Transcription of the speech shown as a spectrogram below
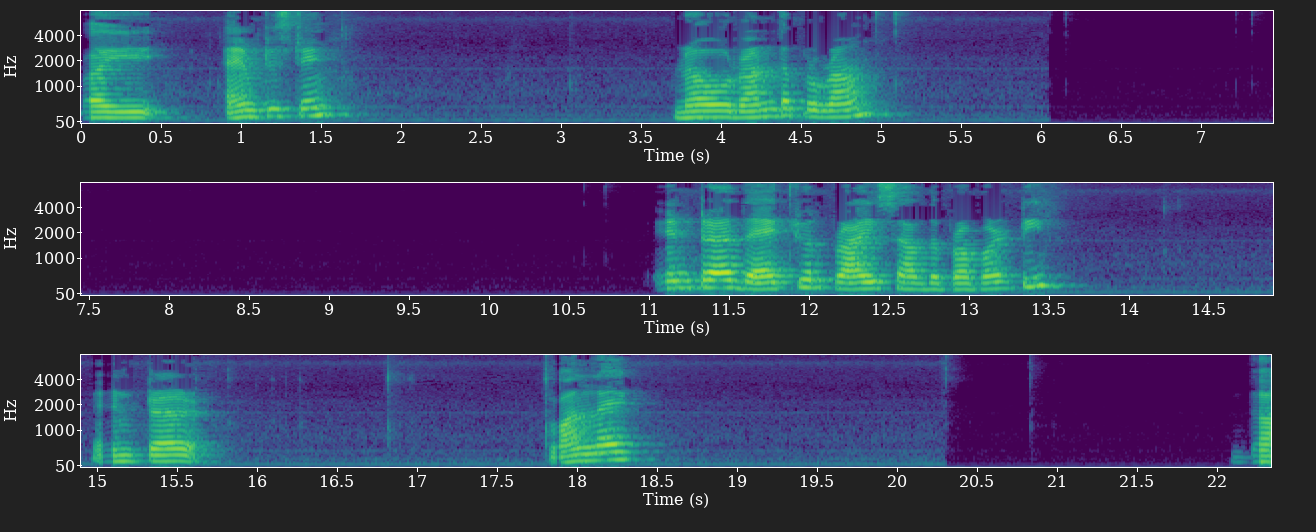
By empty string. Now run the program. Enter the actual price of the property. Enter 1 lakh the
